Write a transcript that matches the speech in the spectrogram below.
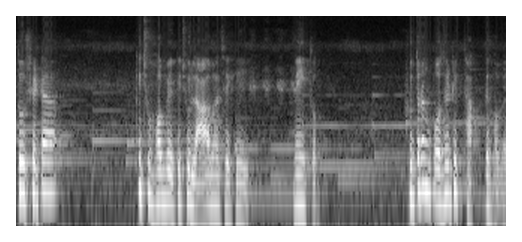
তো সেটা কিছু হবে, কিছু লাভ আছে কি নেই তো? সুতরাং পজিটিভ থাকতে হবে।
